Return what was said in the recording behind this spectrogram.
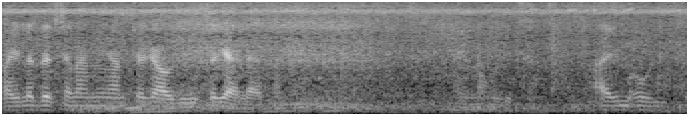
पहिलं दर्शन आम्ही आमच्या गावदेवीचं घ्यायला आता आई माऊलीचं. आई माऊलीचं.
